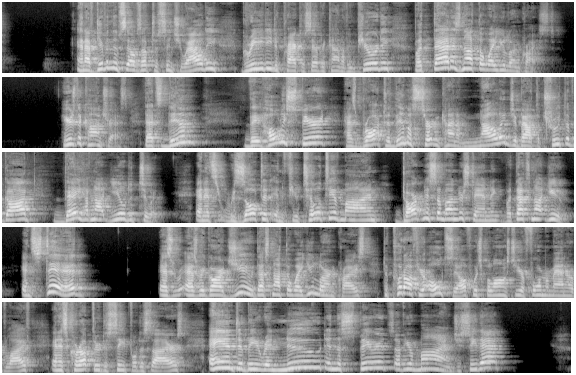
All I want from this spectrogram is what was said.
and have given themselves up to sensuality, greedy to practice every kind of impurity. But that is not the way you learn Christ. Here's the contrast. That's them the Holy Spirit has brought to them a certain kind of knowledge about the truth of God. They have not yielded to it. And it's resulted in futility of mind, darkness of understanding, but that's not you. Instead, as, as regards you, that's not the way you learn Christ, to put off your old self, which belongs to your former manner of life and is corrupt through deceitful desires, and to be renewed in the spirits of your mind. You see that?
